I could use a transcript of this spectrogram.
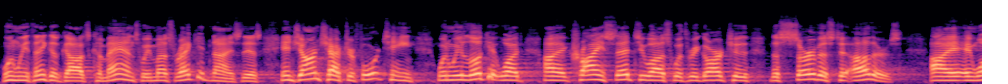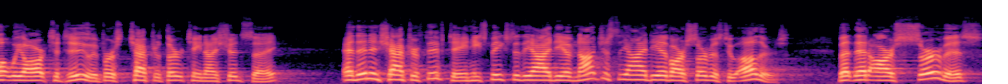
When we think of God's commands, we must recognize this. In John chapter 14, when we look at what uh, Christ said to us with regard to the service to others uh, and what we are to do, in verse chapter 13, I should say. And then in chapter 15, he speaks to the idea of not just the idea of our service to others, but that our service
